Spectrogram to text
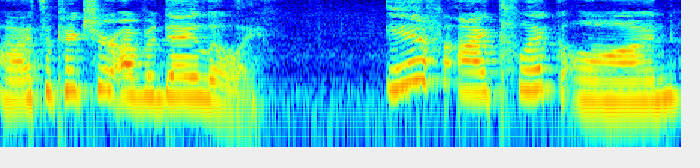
Uh, it's a picture of a daylily. If I click on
